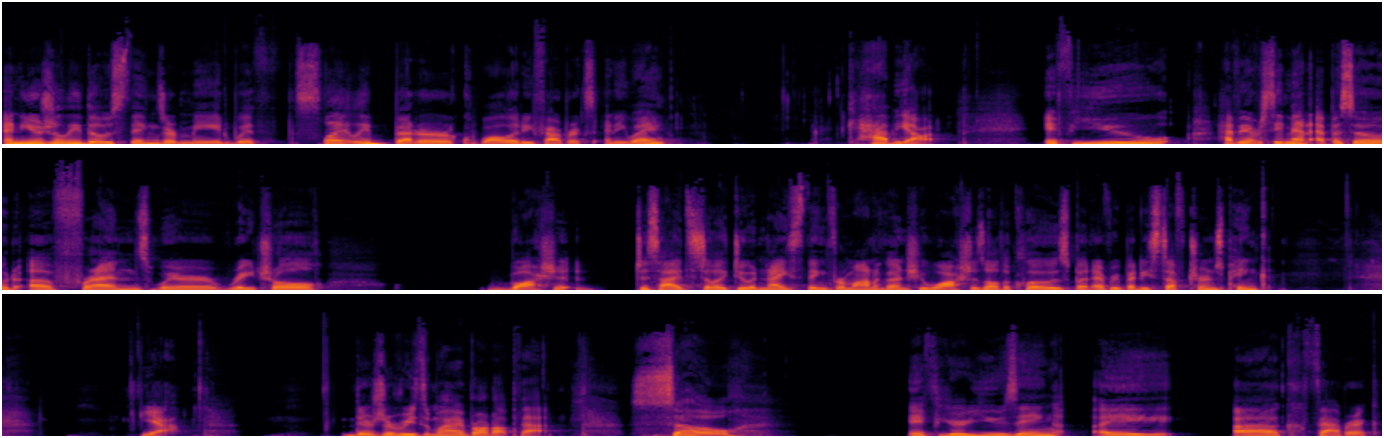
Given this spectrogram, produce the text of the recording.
And usually those things are made with slightly better quality fabrics anyway. Caveat. If you have you ever seen that episode of Friends where Rachel wash decides to like do a nice thing for Monica and she washes all the clothes, but everybody's stuff turns pink? Yeah. There's a reason why I brought up that. So, if you're using a, a fabric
